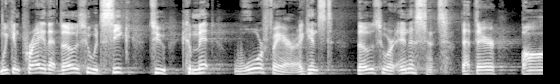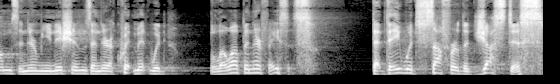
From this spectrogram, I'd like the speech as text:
We can pray that those who would seek to commit warfare against those who are innocent, that their bombs and their munitions and their equipment would blow up in their faces, that they would suffer the justice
